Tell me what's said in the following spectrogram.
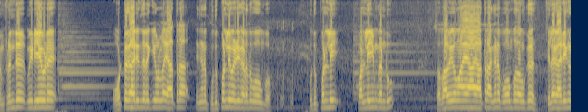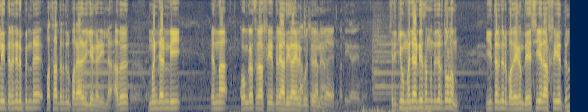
എംഫ്ലിന്റ് മീഡിയയുടെ ഓട്ടുകാര്യം തിരക്കിയുള്ള യാത്ര ഇങ്ങനെ പുതുപ്പള്ളി വഴി കടന്നു പോകുമ്പോൾ പുതുപ്പള്ളി പള്ളിയും കണ്ടു. സ്വാഭാവികമായ ആ യാത്ര അങ്ങനെ പോകുമ്പോൾ നമുക്ക് ചില കാര്യങ്ങൾ ഈ തിരഞ്ഞെടുപ്പിന്റെ പശ്ചാത്തലത്തിൽ പറയാതിരിക്കാൻ കഴിയില്ല. അത് ഉമ്മൻചാണ്ടി എന്ന കോൺഗ്രസ് രാഷ്ട്രീയത്തിലെ അധികാരിനെ കുറിച്ച് തന്നെയാണ്. ശരിക്കും ഉമ്മൻചാണ്ടിയെ സംബന്ധിച്ചിടത്തോളം ഈ തെരഞ്ഞെടുപ്പ് അദ്ദേഹം ദേശീയ രാഷ്ട്രീയത്തിൽ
